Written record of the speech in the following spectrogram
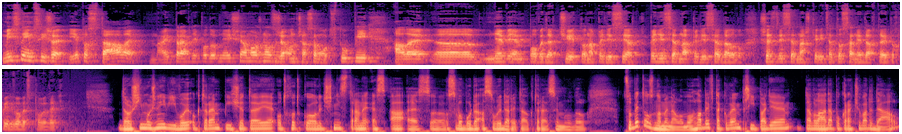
Myslím si, že je to stále najpravdepodobnejšia možnosť, že on časom odstúpi, ale e, neviem povedať, či je to na 50, 50 na 50 alebo 60 na 40, to sa nedá v tejto chvíli vôbec povedať. Další možný vývoj, o kterém píšete, je odchod koaliční strany SAS, eh, Svoboda a Solidarita, o které jsi mluvil. Co by to znamenalo? Mohla by v takovém případě ta vláda pokračovat dál?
